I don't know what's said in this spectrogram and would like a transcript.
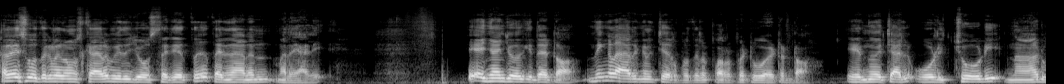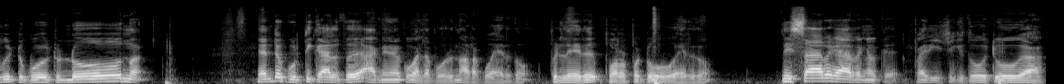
ഹലോ സുഹൃത്തുക്കളെ നമസ്കാരം. ഇത് ജോസ് തരിയത്ത് തനിനാടൻ മലയാളി. ഏ ഞാൻ ചോദിക്കട്ടെ കേട്ടോ. നിങ്ങൾ ആരെങ്കിലും ചെറുപ്പത്തിൽ പുറപ്പെട്ടു പോയിട്ടുണ്ടോ? എന്ന് വെച്ചാൽ ഒളിച്ചോടി നാട് വിട്ടു പോയിട്ടുണ്ടോയെന്ന് എന്റെ കുട്ടിക്കാലത്ത് അങ്ങനെയൊക്കെ വല്ലപ്പോഴും നടക്കുമായിരുന്നു. പിള്ളേർ പുറപ്പെട്ടു പോവുമായിരുന്നു നിസ്സാര കാരണങ്ങൾക്ക് പരീക്ഷയ്ക്ക് തോറ്റു പോവുക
